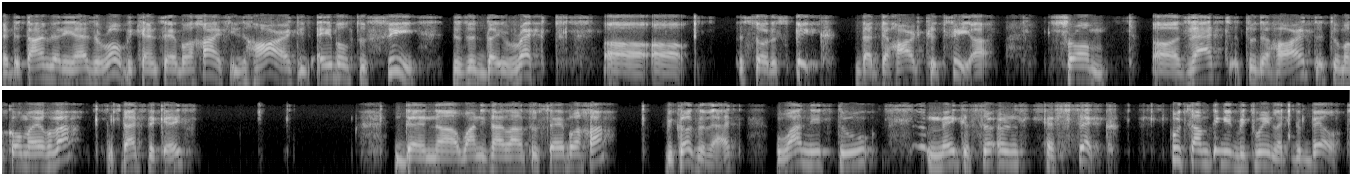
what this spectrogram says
at the time that he has a robe, he can't say bracha. His heart is able to see there's a direct, uh, uh, so to speak, that the heart could see uh, from uh, that to the heart to makom ha'erva. If that's the case, then uh, one is not allowed to say bracha. Because of that, one needs to make a certain hefsek, put something in between, like the belt,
